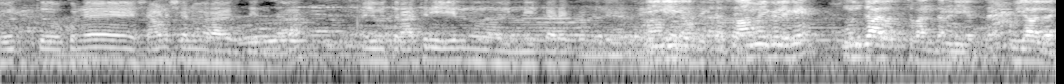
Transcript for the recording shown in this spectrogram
ಇವತ್ತು ಕೊನೆ ಶ್ರಾವಣ ಶನಿವಾರ ಆಗಿದ್ದರಿಂದ ಇವತ್ತು ರಾತ್ರಿ ಏನು ಇಲ್ಲಿ ಕಾರ್ಯಕ್ರಮ ಸ್ವಾಮಿಗಳಿಗೆ ಮುಂಜಾಲೋತ್ಸವ ಅಂತ ನಡೆಯುತ್ತೆ ಉಯ್ಯಾಲೆ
